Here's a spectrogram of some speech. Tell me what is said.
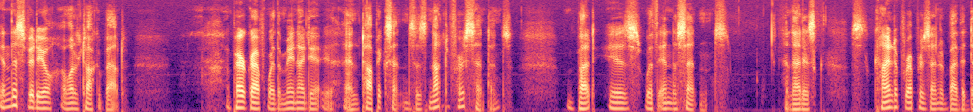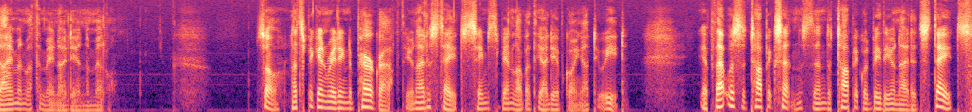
In this video, I want to talk about a paragraph where the main idea and topic sentence is not the first sentence, but is within the sentence. And that is kind of represented by the diamond with the main idea in the middle. So let's begin reading the paragraph. The United States seems to be in love with the idea of going out to eat. If that was the topic sentence, then the topic would be the United States,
